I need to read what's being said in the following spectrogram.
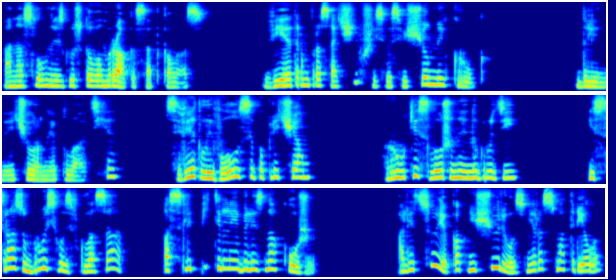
Она словно из густого мрака соткалась, ветром просочившись в освещенный круг. Длинное черное платье, светлые волосы по плечам, руки сложенные на груди, и сразу бросилась в глаза ослепительная белизна кожи. А лицо я, как ни щурилась, не рассмотрела.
